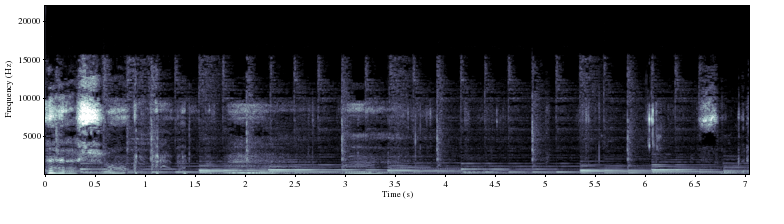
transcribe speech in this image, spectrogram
Хорошо. Супер.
